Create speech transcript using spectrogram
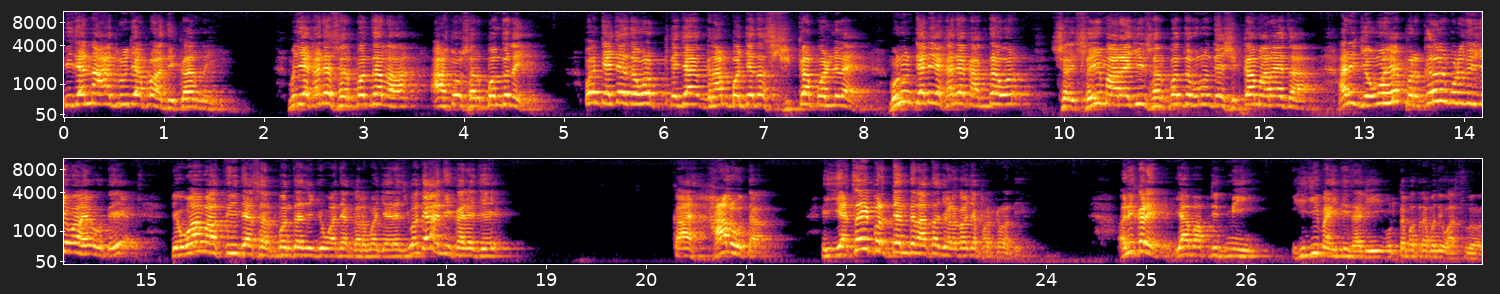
की ज्यांना आज रोजी आपला अधिकार नाही. म्हणजे एखाद्या सरपंचाला आज तो सरपंच नाही पण त्याच्याजवळ त्याच्या ग्रामपंचायतचा शिक्का पडलेला आहे. म्हणून त्याने एखाद्या कागदावर स सही मारायची सरपंच म्हणून त्या शिक्का मारायचा. आणि जेव्हा हे प्रकरण कुठेतरी जेव्हा हे होते तेव्हा मात्र त्या सरपंचाचे किंवा त्या कर्मचाऱ्याचे किंवा त्या अधिकाऱ्याचे काय हाल होता याचाही प्रत्यंतर आता जळगावच्या प्रकरणात आहे. अलीकडे या बाबतीत मी ही जी माहिती झाली वृत्तपत्रामध्ये वाचलं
